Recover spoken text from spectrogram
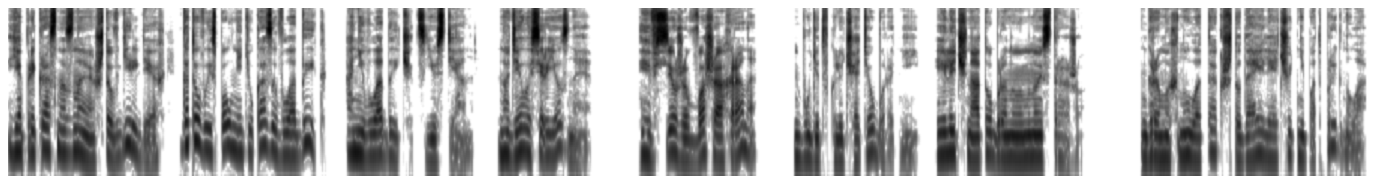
Я прекрасно знаю, что в гильдиях готовы исполнить указы владык, а не владычиц, Юстиан. Но дело серьезное. И все же ваша охрана будет включать оборотней и лично отобранную мной стражу. Громыхнуло так, что Даэлия чуть не подпрыгнула,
